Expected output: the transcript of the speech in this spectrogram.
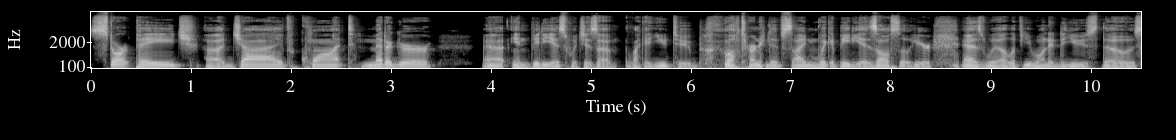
StartPage, uh, Jive, Qwant, Metager, uh, Invidious, which is a like a YouTube alternative site, and Wikipedia is also here as well if you wanted to use those.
